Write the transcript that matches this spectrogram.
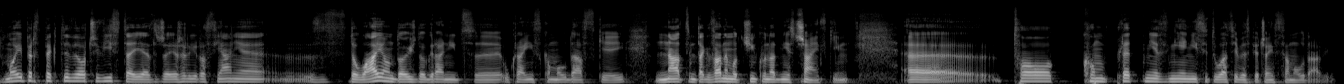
Z mojej perspektywy oczywiste jest, że jeżeli Rosjanie zdołają dojść do granicy ukraińsko-mołdawskiej na tym tak zwanym odcinku naddniestrzańskim, e, to kompletnie zmieni sytuację bezpieczeństwa Mołdawii.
